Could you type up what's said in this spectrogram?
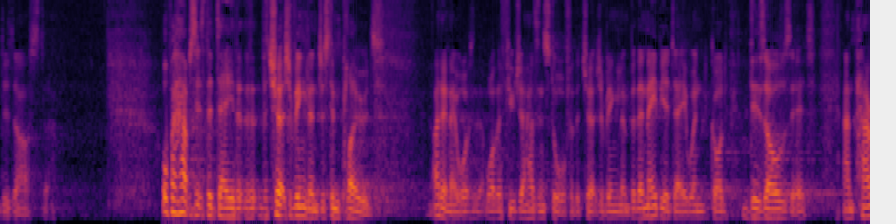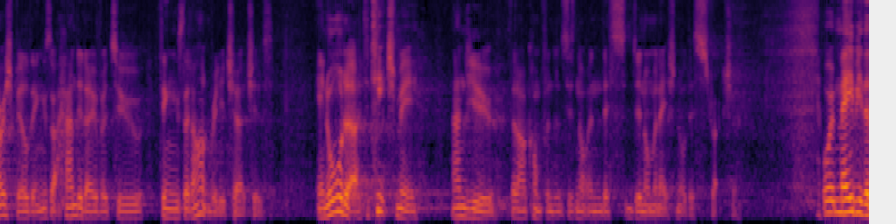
disaster. Or perhaps it's the day that the Church of England just implodes. I don't know what, the future has in store for the Church of England, but there may be a day when God dissolves it and parish buildings are handed over to things that aren't really churches in order to teach me and you that our confidence is not in this denomination or this structure. Or it may be the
